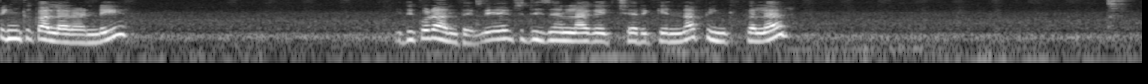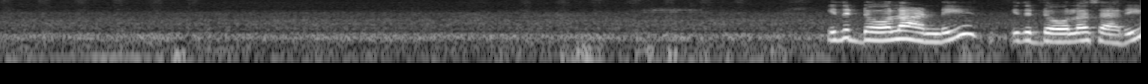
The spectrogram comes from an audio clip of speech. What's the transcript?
పింక్ కలర్ అండి. ఇది కూడా అంతే. వేవ్స్ డిజైన్ లాగా ఇచ్చారు కింద పింక్ కలర్. ఇది డోలా అండి. ఇది డోలా శారీ.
